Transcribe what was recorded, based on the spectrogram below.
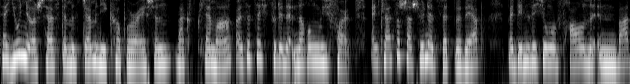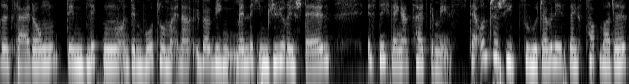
Der Juniorchef der Miss Germany Corporation, Max Klemmer, äußert sich zu den Erinnerungen wie folgt. Ein klassischer Schönheitswettbewerb, bei dem sich junge Frauen in Badekleidung den Blicken und dem Votum einer überwiegend männlichen Jury stellen, ist nicht länger zeitgemäß. Der Unterschied zu Germany's Next Topmodel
